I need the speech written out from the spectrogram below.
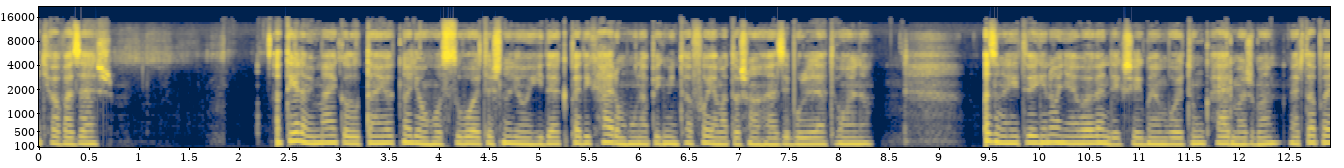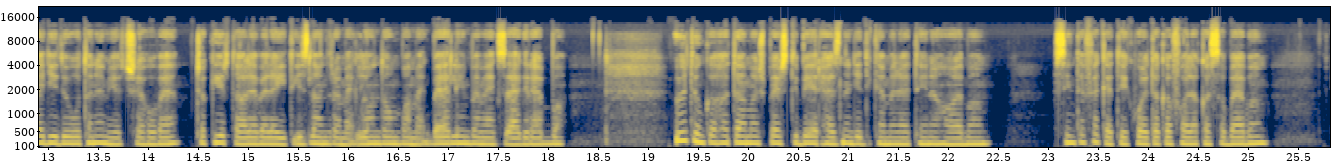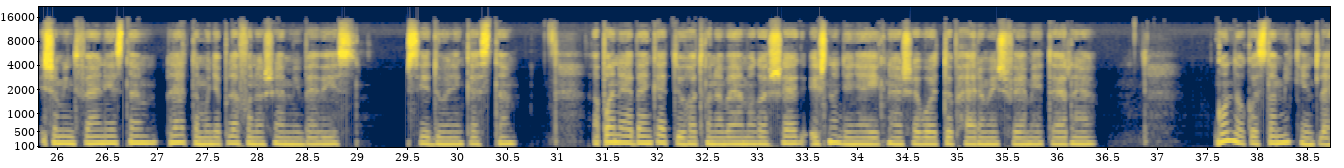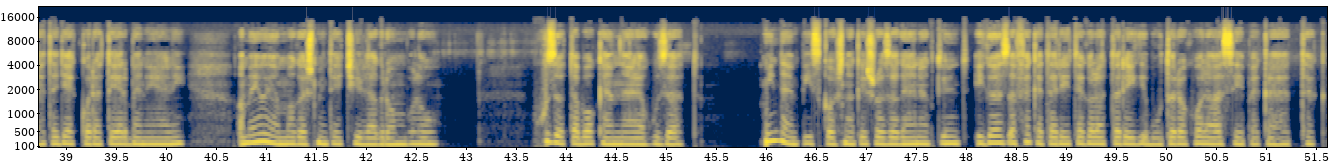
Nagy havazás. A tél, ami Michael után jött, nagyon hosszú volt és nagyon hideg, pedig három hónapig, mintha folyamatosan házi buli lett volna. Azon a hétvégén anyával vendégségben voltunk, hármasban, mert apa egy idő óta nem jött sehová, csak írta a leveleit Izlandra, meg Londonba, meg Berlinbe, meg Zágrábba. Ültünk a hatalmas pesti bérház negyedik emeletén a halban. Szinte feketék voltak a falak a szobában, és amint felnéztem, láttam, hogy a plafona semmi bevész. Szédülni kezdtem. A panelben 260 a belmagasság, és nagyanyáéknál se volt több három és fél méternél. Gondolkoztam, miként lehet egy ekkora térben élni, amely olyan magas, mint egy csillagromboló. Húzott a bokámnál a húzat. Minden piszkosnak és rozagának tűnt, igaz, a fekete réteg alatt a régi bútorok valaha szépek lehettek.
